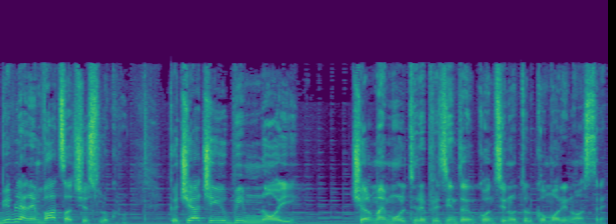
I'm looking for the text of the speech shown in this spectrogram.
Biblia ne învață acest lucru, că ceea ce iubim noi cel mai mult reprezintă în conținutul comorii noastre.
